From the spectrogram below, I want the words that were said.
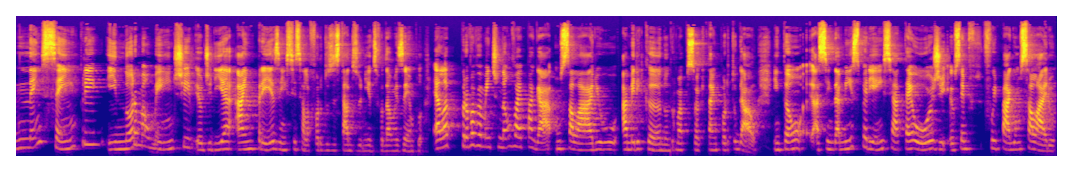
nem sempre e normalmente, eu diria, a empresa em si, se ela for dos Estados Unidos, vou dar um exemplo, ela provavelmente não vai pagar um salário americano para uma pessoa que está em Portugal. Então, assim, da minha experiência até hoje, eu sempre fui paga um salário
